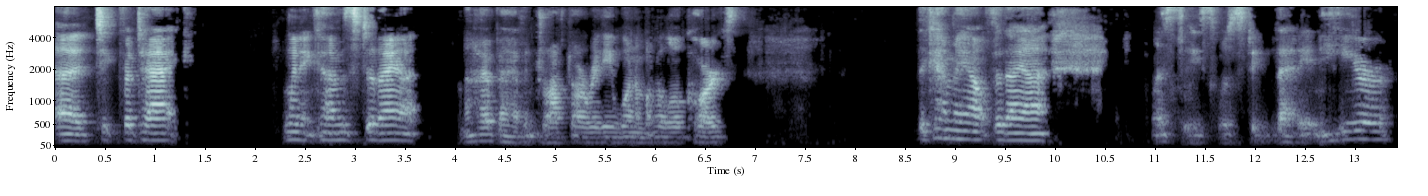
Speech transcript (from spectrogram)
uh, tick for tack when it comes to that. I hope I haven't dropped already one of my little cards that come out for that. Let's see, so let's stick that in here.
